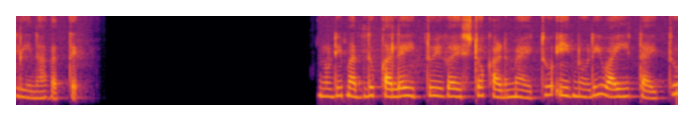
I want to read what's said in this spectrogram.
ಕ್ಲೀನ್ ಆಗುತ್ತೆ. ನೋಡಿ, ಮೊದಲು ಕಲೆ ಇತ್ತು, ಈಗ ಎಷ್ಟೋ ಕಡಿಮೆ ಆಯಿತು. ಈಗ ನೋಡಿ, ವೈಟ್ ಆಯಿತು.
